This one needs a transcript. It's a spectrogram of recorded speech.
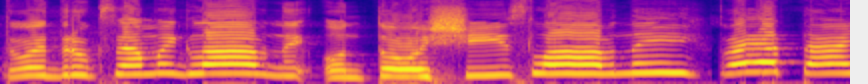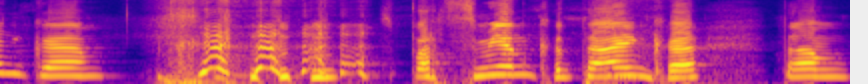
Твой друг самый главный, он тощий и славный. Твоя Танька. Спортсменка Танька. Там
